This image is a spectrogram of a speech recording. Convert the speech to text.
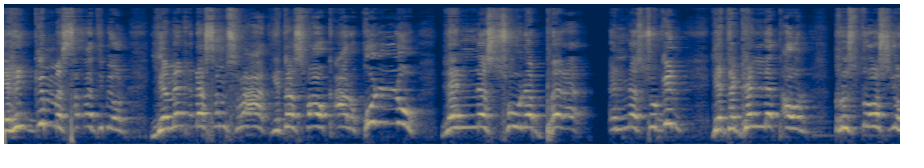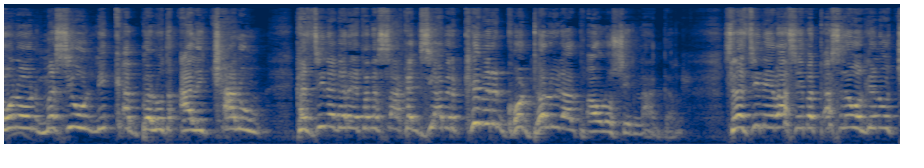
የሕግም መሰጠት ቢሆን የመቅደስም ስርዓት የተስፋው ቃል ሁሉ ለነሱ ነበረ። እነሱ ግን የተገለጠውን ክርስቶስ የሆነውን መሲሁን ሊቀበሉት አልቻሉም። ከዚህ ነገር የተነሳ ከእግዚአብሔር ክብር ጎደሉ ይላል ጳውሎስ ሲናገር። ስለዚህ እኔ ራሴ በቃ ስለ ወገኖቼ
